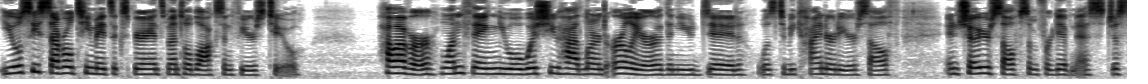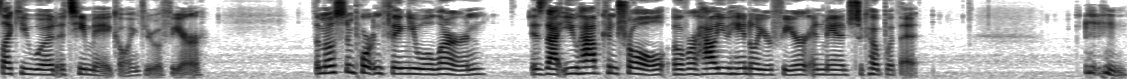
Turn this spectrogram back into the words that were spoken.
You will see several teammates experience mental blocks and fears too. However, one thing you will wish you had learned earlier than you did was to be kinder to yourself and show yourself some forgiveness, just like you would a teammate going through a fear. The most important thing you will learn is that you have control over how you handle your fear and manage to cope with it.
